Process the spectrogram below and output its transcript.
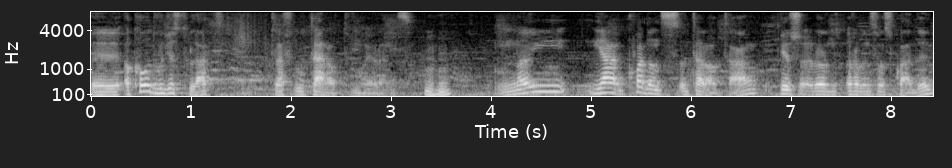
Y, około 20 lat trafił tarot w moje ręce. No i ja kładąc tarota, pierwszy ro, robiąc rozkłady,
